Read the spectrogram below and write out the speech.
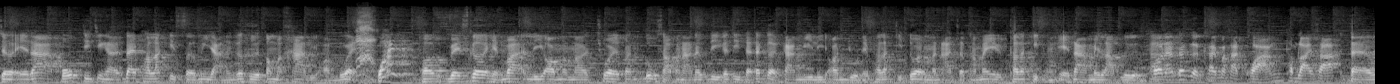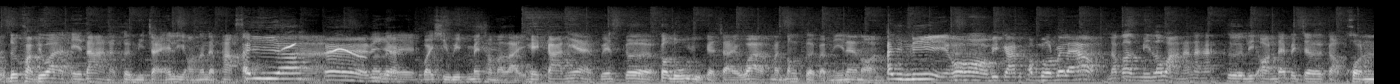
เจอเอดาปุ๊บจริงๆอะได้ภารกิจเสริมอีกอย่างหนึ่งก็คือต้องมาฆ่าลีออนด้วยว้ายพอเวสเกอร์เห็นว่าลีออนมันมาช่วยลูกสาวพนาธิบดีก็จริง แต่ถ้าเกิดการมีลีออนอยู่ในภารกิจด้วยมันอาจจะทำให้ภารกิจของเอดาไม่ราบรื่นเพราะฉะนั้นถ้าเกิดใครมาขัดขวางทำลายซะ แต่ด้วยความที่ว่าเอดาน่ะเคยมีใจให้ลีออนตั้งแต่ภาคสองไอ้ยะอ่าเออนี่ก็ไงเลยไว้ชีวิตไม่ทำอะไร เหตุการณ์เนี้ยเวสเกอร์ก็รู้อยู่แก่ใจว่ามันต้องเกิดแบบนี้แน่นอนไอ้นี่อ๋อมีการคำนวณไว้แล้ว แล้วก็มีระหว่างนั้นนะฮะคือลีออนได้ไปเจอกับคน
